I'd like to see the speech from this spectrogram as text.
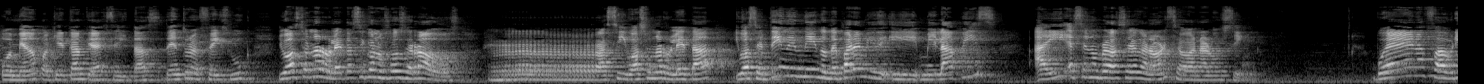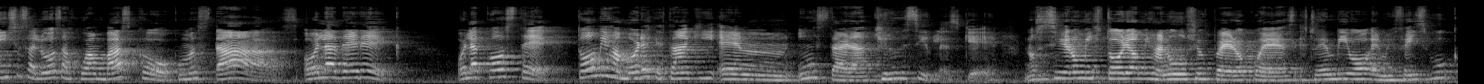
o enviando cualquier cantidad de estrellitas dentro de Facebook. Yo voy a hacer una ruleta así con los ojos cerrados. Así, voy a hacer una ruleta y voy a hacer din din din donde pare mi, mi lápiz. Ahí ese nombre va a ser el ganador y se va a ganar un zinc. Buenas, Fabricio, saludos a Juan Vasco. ¿Cómo estás? Hola, Derek. Hola, Coste. Todos mis amores que están aquí en Instagram, quiero decirles que no sé si vieron mi historia o mis anuncios, pero pues estoy en vivo en mi Facebook.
